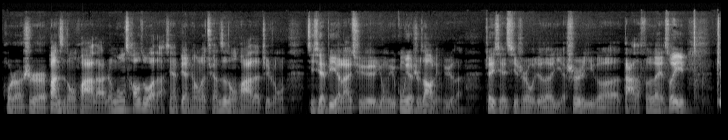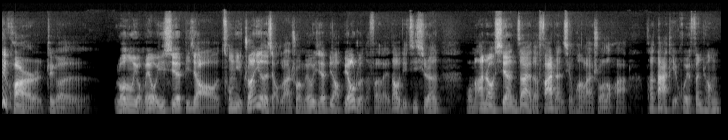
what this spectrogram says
或者是半自动化的、人工操作的，现在变成了全自动化的这种机械臂来去用于工业制造领域的。这些其实我觉得也是一个大的分类，所以。这块儿，这个罗总有没有一些比较从你专业的角度来说，没有一些比较标准的分类？到底机器人，我们按照现在的发展情况来说的话，它大体会分成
